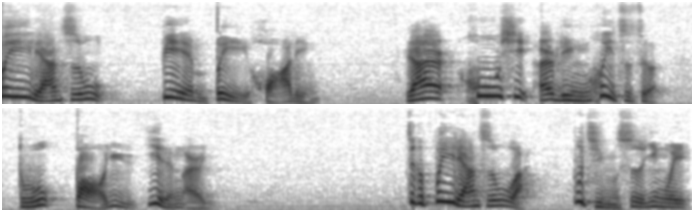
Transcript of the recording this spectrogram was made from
悲凉之物遍被华林，然而呼吸而领会之者，独宝玉一人而已。这个悲凉之物啊，不仅是因为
